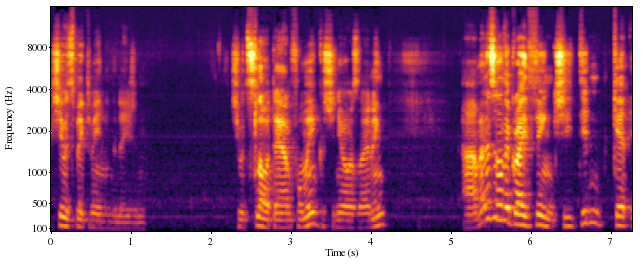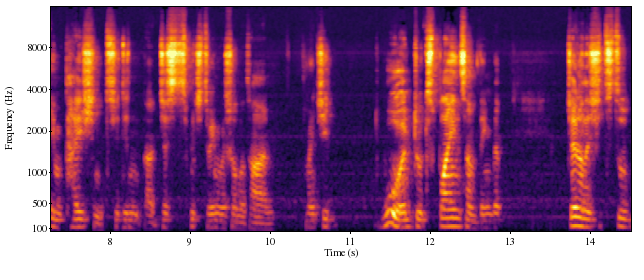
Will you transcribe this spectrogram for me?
she would speak to me in Indonesian. She would slow it down for me because she knew I was learning. Um, and that's another great thing. She didn't get impatient. She didn't uh, just switch to English all the time. I mean, she would to explain something, but generally she'd still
